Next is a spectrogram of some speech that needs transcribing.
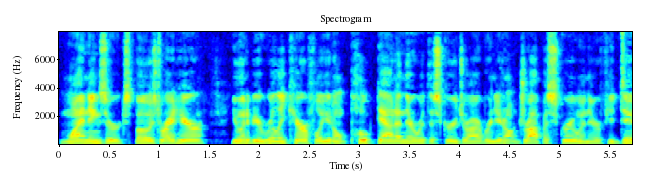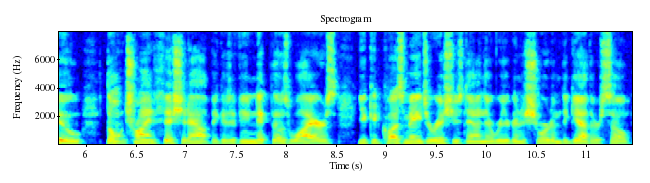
windings are exposed right here. You want to be really careful you don't poke down in there with the screwdriver and you don't drop a screw in there. If you do, don't try and fish it out because if you nick those wires, you could cause major issues down there where you're going to short them together. So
